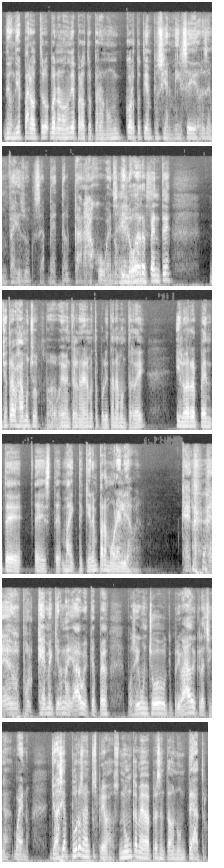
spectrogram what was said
de un día para otro, bueno, no de un día para otro, pero en un corto tiempo, 100 mil seguidores en Facebook. O sea, vete al carajo, güey. ¿no? Sí, y luego de repente, yo trabajaba mucho, obviamente, en la área metropolitana de Monterrey. Y luego de repente, este, Mike, te quieren para Morelia, güey. ¿Qué pedo? ¿Por qué me quieren allá, güey? ¿Qué pedo? Pues sí, un show privado y que la chingada. Bueno, yo hacía puros eventos privados. Nunca me había presentado en un teatro.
